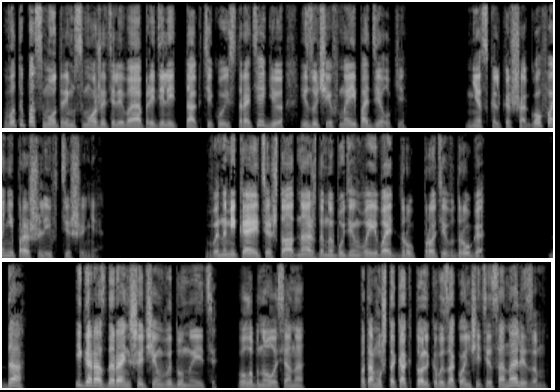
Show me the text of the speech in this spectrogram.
Вот и посмотрим, сможете ли вы определить тактику и стратегию, изучив мои поделки». Несколько шагов они прошли в тишине. «Вы намекаете, что однажды мы будем воевать друг против друга?» «Да. И гораздо раньше, чем вы думаете», — улыбнулась она потому что как только вы закончите с анализом,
